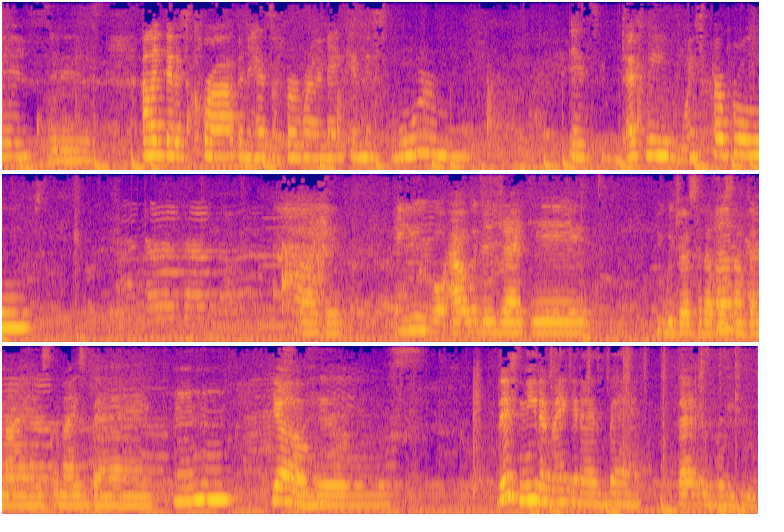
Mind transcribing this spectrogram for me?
is. It is. I like that it's crop and it has a fur around the neck and it's warm. It's definitely winter approved. I like it. And you go out with this jacket. You could dress it up with Uh, something nice, a nice bag, Mm-hmm. some Yo, heels. This need a banging ass bag. That is really cute.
